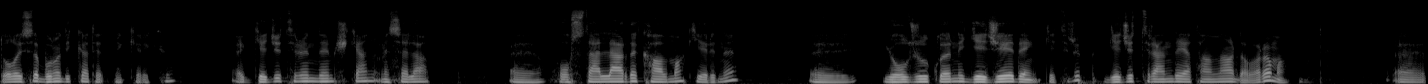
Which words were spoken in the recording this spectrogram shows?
dolayısıyla buna dikkat etmek gerekiyor. E, gece tren demişken mesela e, hostellerde kalmak yerine e, yolculuklarını geceye denk getirip gece trende yatanlar da var ama e,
